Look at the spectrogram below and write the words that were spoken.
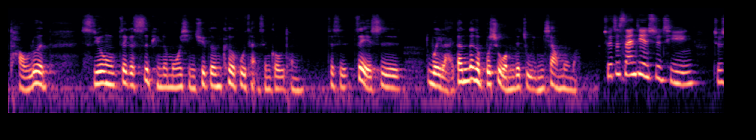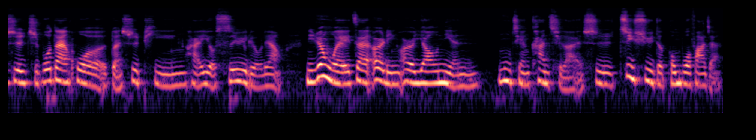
讨论使用这个视频的模型去跟客户产生沟通。这是这也是未来，但那个不是我们的主营项目嘛。所以这三件事情就是直播带货、短视频还有私域流量。你认为在二零二幺年？目前看起来是继续的蓬勃发展。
